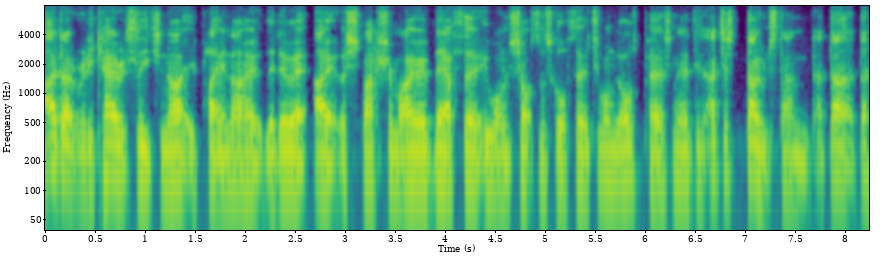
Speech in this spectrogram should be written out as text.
I don't really care. It's Leeds United playing. I hope they do it. I hope they smash them. I hope they have 31 shots and score 31 goals. Personally, I, did, I just don't stand. I don't, I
